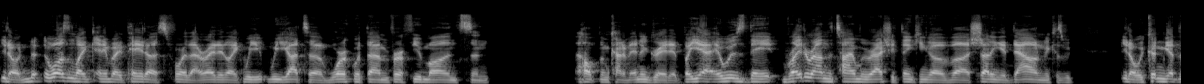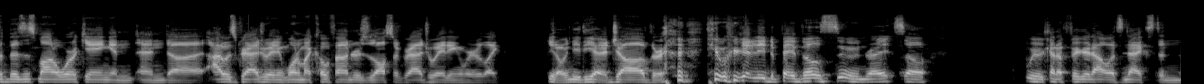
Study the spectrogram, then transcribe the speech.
you know, it wasn't like anybody paid us for that, right? It, like we we got to work with them for a few months and help them kind of integrate it. But yeah, it was they right around the time we were actually thinking of uh, shutting it down because we, you know, we couldn't get the business model working, and and uh, I was graduating. One of my co-founders was also graduating, and we were like, you know, we need to get a job, or we're gonna need to pay bills soon, right? So we were kind of figuring out what's next, and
